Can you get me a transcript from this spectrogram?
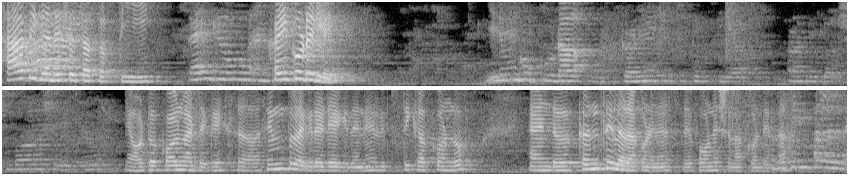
Happy Ganesha Chaturthi. Thank you ಕೈ ಕೊಡಿಲ್ಲಿ ನಿಮಗೂ ಕೂಡ ಗಣೇಶ ಚತುರ್ಥಿಯ ಹಾರ್ದಿಕ ಶುಭಾಶಯಗಳು. ಆಟೋ ಕಾಲ್ ಮಾಡಿದೆ ಗೈಸ್ ಸಿಂಪಲಾಗಿ ರೆಡಿ ಆಗಿದ್ದೇನೆ. ಲಿಪ್ಸ್ಟಿಕ್ ಹಾಕ್ಕೊಂಡು ಆ್ಯಂಡ್ ಕನ್ಸೀಲರ್ ಹಾಕ್ಕೊಂಡಿದ್ದೆ ಅಷ್ಟೇ ಫೌಂಡೇಶನ್ ಹಾಕ್ಕೊಂಡಿಲ್ಲ. ಸಿಂಪಲ್ ಅಲ್ಲ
